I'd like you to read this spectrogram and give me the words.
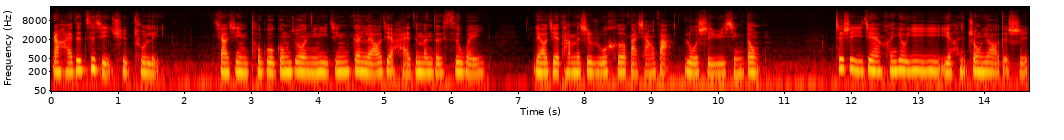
让孩子自己去处理。相信透过工作，您已经更了解孩子们的思维，了解他们是如何把想法落实于行动。这是一件很有意义也很重要的事。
